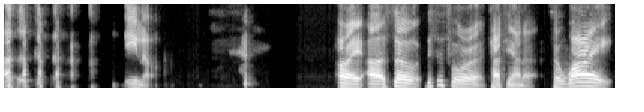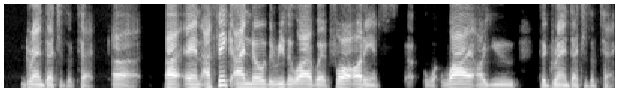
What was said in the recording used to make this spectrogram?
you know. All right. Uh, so this is for Tatiana. So why Grand Duchess of Tech? Uh, uh, and I think I know the reason why, but for our audience, uh, why are you the Grand Duchess of Tech?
